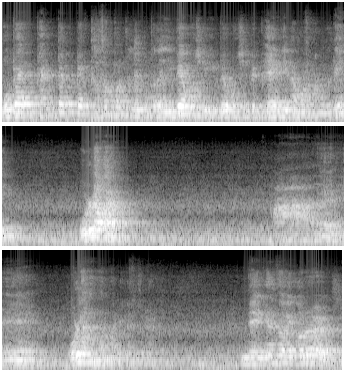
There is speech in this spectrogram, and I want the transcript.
500, 100, 100, 100 다섯 번 주는 것보다 250, 250이 100이 나오는 확률이 올라가요. 아, 예, 네. 예, 올라간단 말이에요. 근데 그래서 이거를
